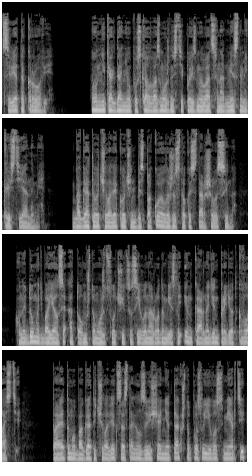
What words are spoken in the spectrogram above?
цвета крови. Он никогда не упускал возможности поизмываться над местными крестьянами. Богатого человека очень беспокоила жестокость старшего сына. Он и думать боялся о том, что может случиться с его народом, если Инкарнадин придет к власти. Поэтому богатый человек составил завещание так, что после его смерти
